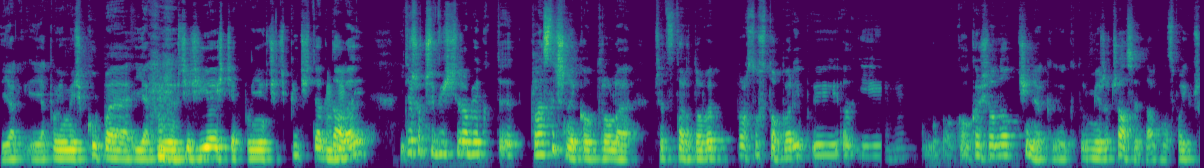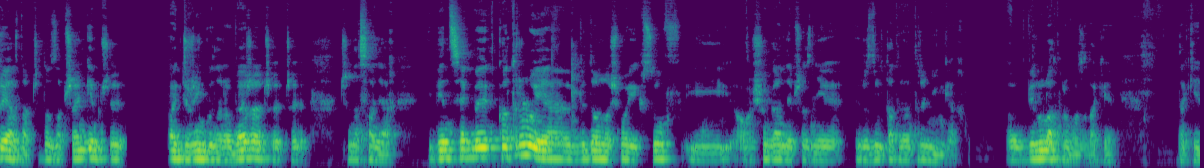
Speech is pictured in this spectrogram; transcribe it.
jak, jak powinien mieć kupę, jak powinien chcieć jeść, jak powinien chcieć pić i tak Mhm. dalej. I też oczywiście robię klasyczne kontrole przedstartowe, po prostu stoper i, i, i Mhm. określony odcinek, który mierzy czasy tak, na swoich przejazdach, czy to zaprzęgiem, czy bike na rowerze, czy, czy, czy na saniach. Więc jakby kontroluję wydolność moich psów i osiągane przez nie rezultaty na treningach. Od wielu lat prowadzę takie, takie,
